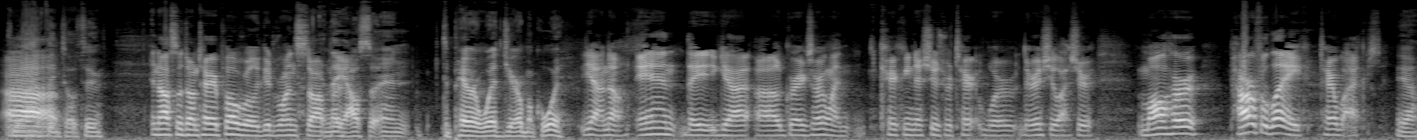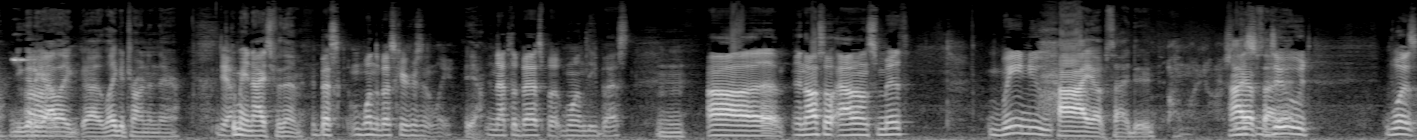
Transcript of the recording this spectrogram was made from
Uh, I think so too. And also Dontari Poe, really good run stopper. And they also and to pair with Gerald McCoy. Yeah, no, and they got uh, Greg Zuerlein. Kicking issues were, ter- were their issue last year. Maher, powerful leg, terrible accuracy. Yeah, you get a guy Uh, like uh, Legatron in there. Yeah, It's gonna be nice for them. the best, one of the best kickers in the league. Yeah. not the best, but one of the best. Uh, and also Aldon Smith. We knew. High upside, dude. Oh my gosh, High this upside, dude was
